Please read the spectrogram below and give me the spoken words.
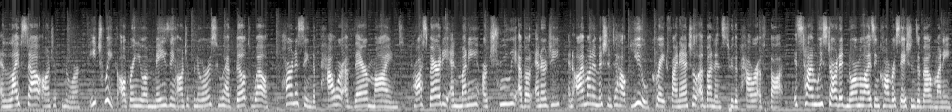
and lifestyle entrepreneur. Each week, I'll bring you amazing entrepreneurs who have built wealth, harnessing the power of their mind. Prosperity and money are truly about energy, and I'm on a mission to help you create financial abundance through the power of thought. It's time we started normalizing conversations about money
